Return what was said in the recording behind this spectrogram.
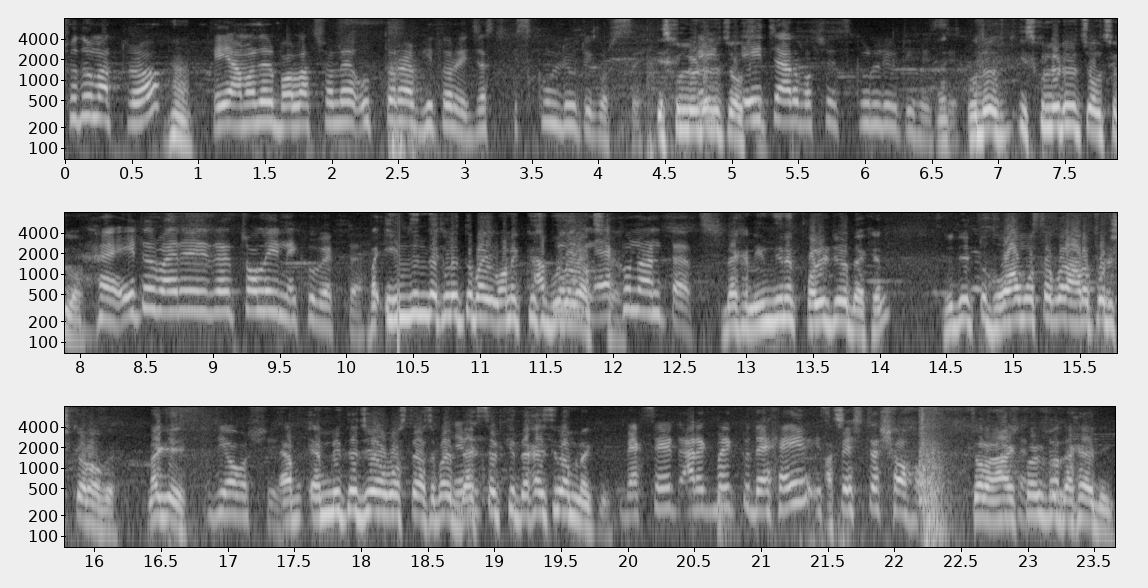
শুধুমাত্র হ্যাঁ। এই আমাদের বলা চলে উত্তরার ভিতরে জাস্ট স্কুল ডিউটি করছে। স্কুল ডিউটি চলছে। এই চার বছর স্কুল ডিউটি হয়েছে। ওদের স্কুল ডিউটি চলছিল? হ্যাঁ এটার বাইরে এটা চলেই না খুব একটা। ভাই ইঞ্জিন দেখলে তো ভাই অনেক কিছু বোঝা যাচ্ছে। এখন আনটাচ দেখেন ইঞ্জিনের কোয়ালিটিও দেখেন। যদি একটু ধোয়া মোছা করে আরও পরিষ্কার হবে নাকি? জি অবশ্যই। এমনিতে যে অবস্থা আছে ভাই ব্যাক সাইড কি দেখাইছিলাম নাকি? ব্যাক সাইড আরেকবার একটু দেখাই আচ্ছা। স্পেসটা সহ। চলো আরেকবার একটু দেখাই দিই।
